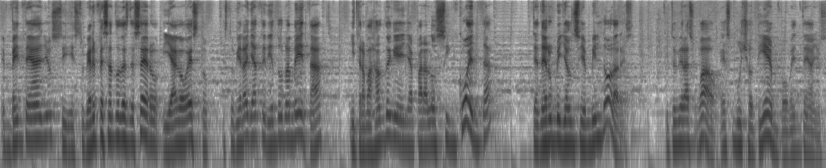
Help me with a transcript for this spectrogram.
en 20 años, si estuviera empezando desde cero y hago esto, estuviera ya teniendo una meta y trabajando en ella para los 50, tener un millón 100 mil dólares. Y tú dirás, wow, es mucho tiempo, 20 años.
